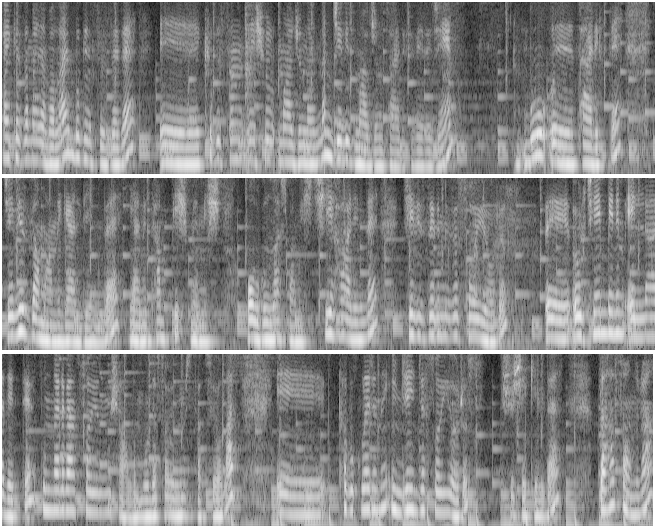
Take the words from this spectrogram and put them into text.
Herkese merhabalar. Bugün sizlere eee, Kıbrıs'ın meşhur macunlarından ceviz macunu tarifi vereceğim. Bu eee, tarifte ceviz zamanı geldiğinde yani tam pişmemiş, olgunlaşmamış çiğ halinde cevizlerimizi soyuyoruz. Eee, ölçeğim benim 50 adettir. Bunları ben soyulmuş aldım. Burada soyulmuş satıyorlar. Eee, kabuklarını ince ince soyuyoruz. Şu şekilde. Daha sonra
